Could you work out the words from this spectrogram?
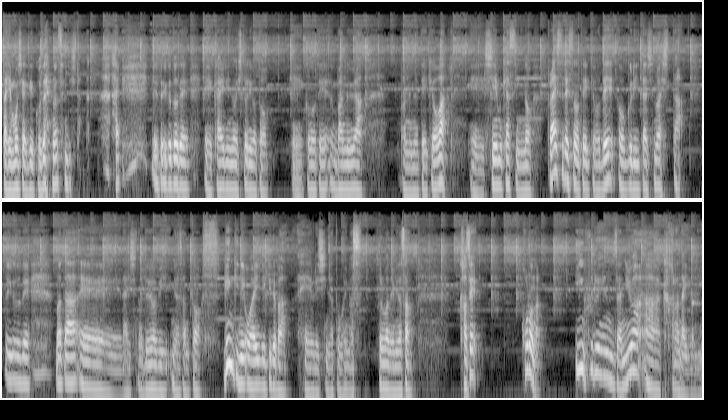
大変申し訳ございませんでした。はい、えー、ということで、えー、帰りの独り言、えー、この番組は番組の提供は、えー、CM キャスティングのプライスレスの提供でお送りいたしました。ということでまた、えー、来週の土曜日皆さんと元気にお会いできれば、えー、嬉しいなと思います。それまで皆さん風邪コロナインフルエンザにはかからないように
